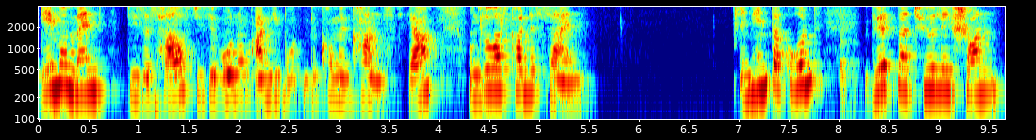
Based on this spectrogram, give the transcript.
dem Moment dieses Haus, diese Wohnung angeboten bekommen kannst. Ja? Und sowas kann es sein. Im Hintergrund wird natürlich schon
